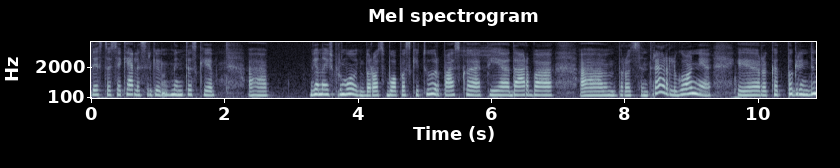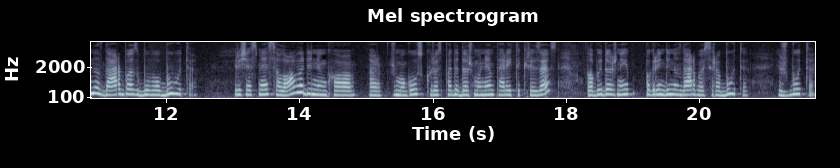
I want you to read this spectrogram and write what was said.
dėstose kelias irgi mintis, kai a, viena iš pirmųjų berots buvo paskaitų ir pasakoja apie darbą berots centre ar ligoninėje ir kad pagrindinis darbas buvo būti. Ir iš esmės selovadininko ar žmogaus, kuris padeda žmonėm pereiti krizės, labai dažnai pagrindinis darbas yra būti, išbūti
